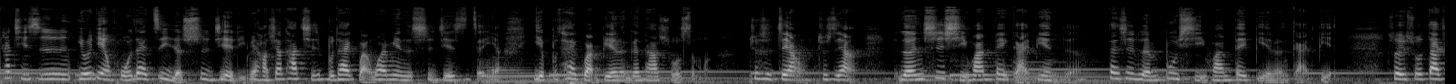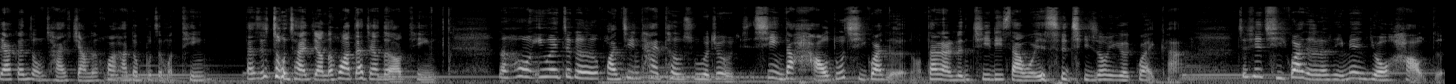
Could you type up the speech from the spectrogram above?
他其实有点活在自己的世界里面，好像他其实不太管外面的世界是怎样，也不太管别人跟他说什么，就是这样，就是这样。人是喜欢被改变的，但是人不喜欢被别人改变。所以说，大家跟总裁讲的话，他都不怎么听，但是总裁讲的话，大家都要听。然后，因为这个环境太特殊了，就吸引到好多奇怪的人哦。当然，人妻 Lisa 我也是其中一个怪咖。这些奇怪的人里面有好的，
